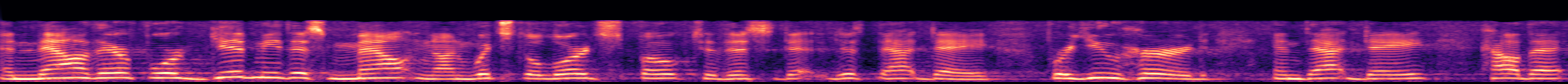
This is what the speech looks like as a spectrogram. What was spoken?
And now, therefore, give me this mountain on which the Lord spoke to this, this, that day. For you heard in that day how the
